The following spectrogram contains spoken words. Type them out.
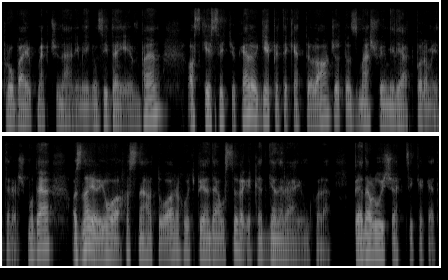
próbáljuk megcsinálni még az idei évben, azt készítjük elő, hogy GPT-2 large az másfél milliárd paraméteres modell, az nagyon jól használható arra, hogy például szövegeket generáljunk vele. Például újságcikkeket.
